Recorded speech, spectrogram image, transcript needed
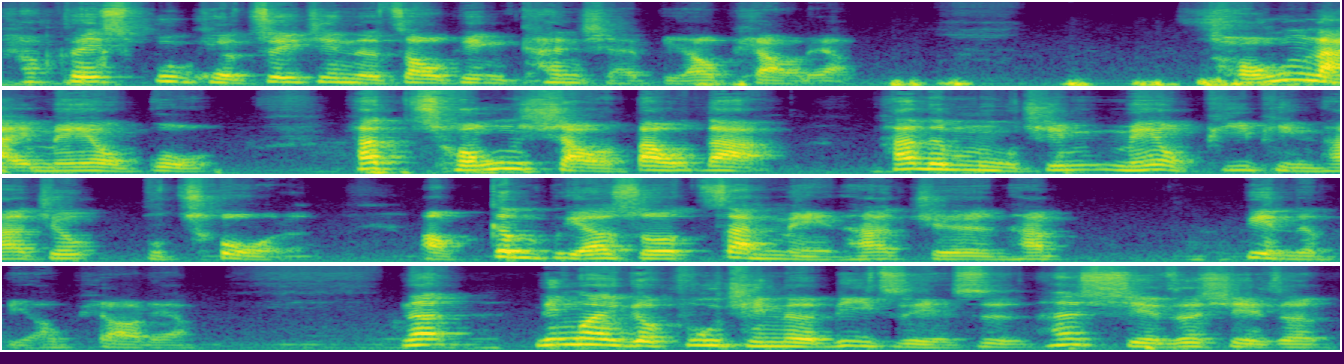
他 Facebook 最近的照片看起来比较漂亮，从来没有过，他从小到大，他的母亲没有批评他就不错了。好，更不要说赞美他，觉得他变得比较漂亮。那另外一个父亲的例子也是，他写着写着，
